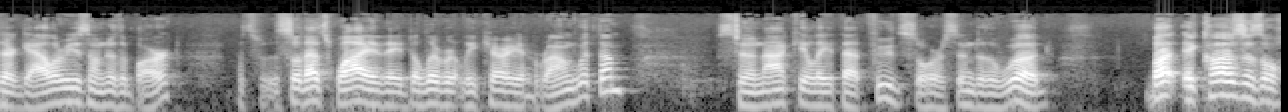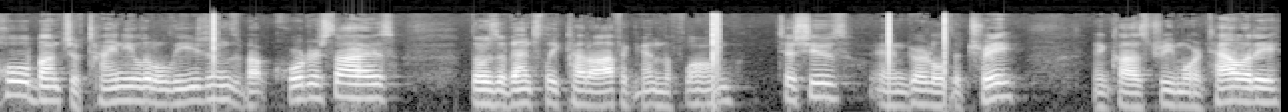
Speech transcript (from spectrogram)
their galleries under the bark. So that's why they deliberately carry it around with them, to inoculate that food source into the wood. But it causes a whole bunch of tiny little lesions, about quarter size. Those eventually cut off, again, the phloem tissues and girdle the tree and cause tree mortality.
